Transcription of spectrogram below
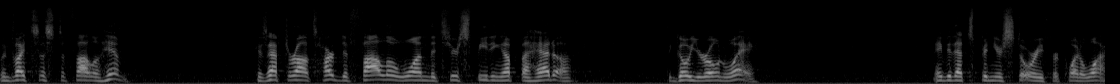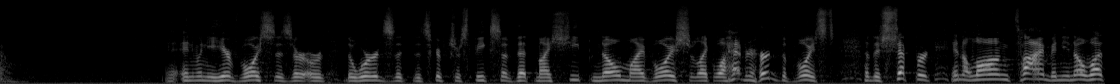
who invites us to follow him. Because after all, it's hard to follow one that you're speeding up ahead of to go your own way. Maybe that's been your story for quite a while. And when you hear voices or, or, the words that the scripture speaks of, that my sheep know my voice, you're like, well, I haven't heard the voice of the shepherd in a long time. And you know what?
